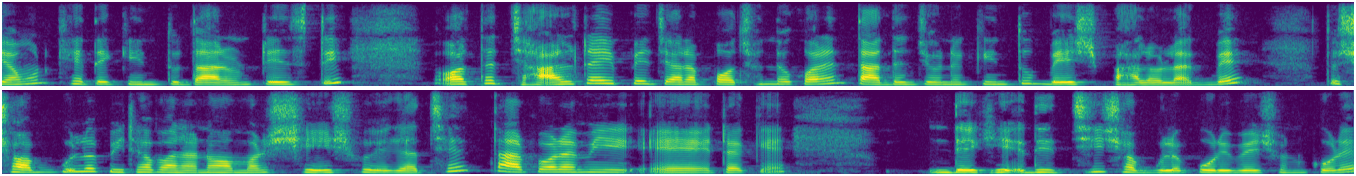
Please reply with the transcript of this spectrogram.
যেমন খেতে কিন্তু দারুণ টেস্টি অর্থাৎ ঝাল টাইপের যারা পছন্দ করেন, তাদের জন্য কিন্তু বেশ ভালো লাগবে। তো সবগুলো পিঠা বানানো আমার শেষ হয়ে গেছে। তারপর আমি এটাকে দেখিয়ে দিচ্ছি সবগুলো পরিবেশন করে।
